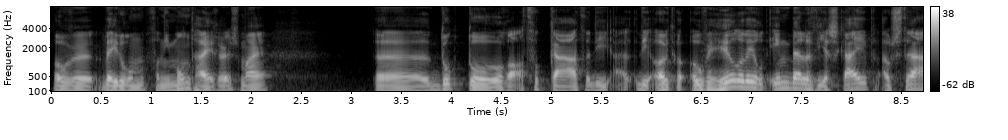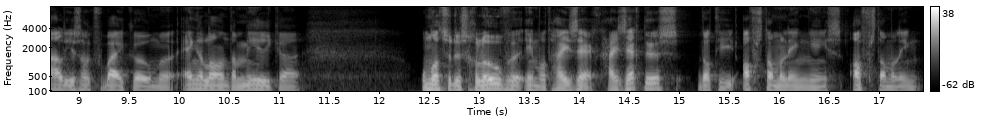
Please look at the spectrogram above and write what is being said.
over wederom van die mondheigers, maar uh, doktoren, advocaten, die, die over heel de wereld inbellen via Skype. Australië zal ik voorbij komen, Engeland, Amerika. Omdat ze dus geloven in wat hij zegt. Hij zegt dus dat hij afstammeling is, afstammeling,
